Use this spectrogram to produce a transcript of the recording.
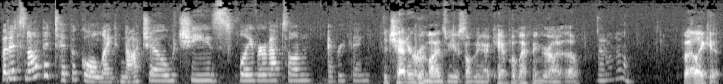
But it's not the typical like nacho cheese flavor that's on everything. The cheddar reminds me of something. I can't put my finger on it though. Know. But I like it.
